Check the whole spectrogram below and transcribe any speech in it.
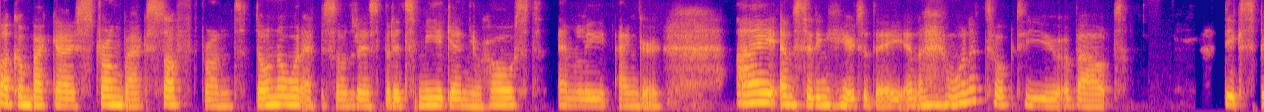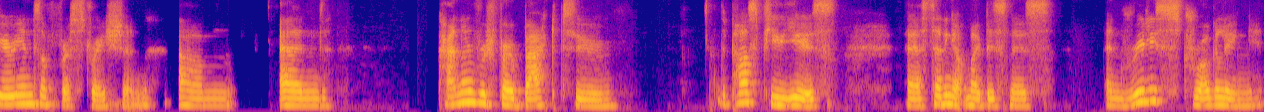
Welcome back, guys. Strong back, soft front. Don't know what episode it is, but it's me again, your host, Emily Anger. I am sitting here today and I want to talk to you about the experience of frustration um, and kind of refer back to the past few years uh, setting up my business and really struggling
